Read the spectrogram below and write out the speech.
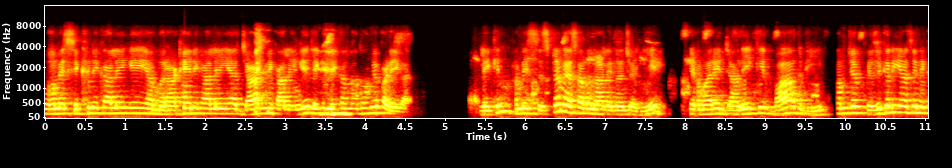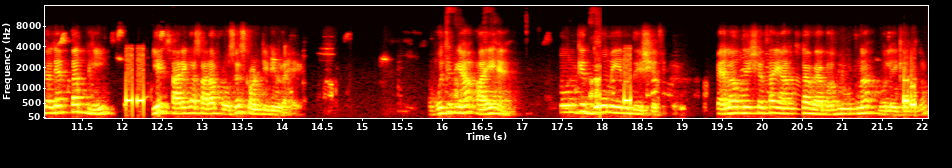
वो हमें सिख निकालेंगे या मराठे निकालेंगे या जाट निकालेंगे, लेकिन निकलना तो हमें पड़ेगा। लेकिन हमें सिस्टम ऐसा बना लेना चाहिए कि हमारे जाने के बाद भी हम जब फिजिकली यहाँ से निकल जाए, तब भी ये सारे का सारा प्रोसेस कंटिन्यू रहेगा। वो जब यहाँ आए हैं तो उनके दो मेन उद्देश्य थे। पहला उद्देश्य था यहाँ का वैभव लूटना, वो लेके लेना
